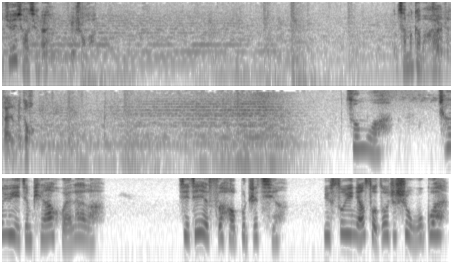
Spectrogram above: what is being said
是君小姐吗？别说话，咱们干嘛呀？在这待着别动。祖母，程宇已经平安回来了，姐姐也丝毫不知情，与苏姨娘所做之事无关。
